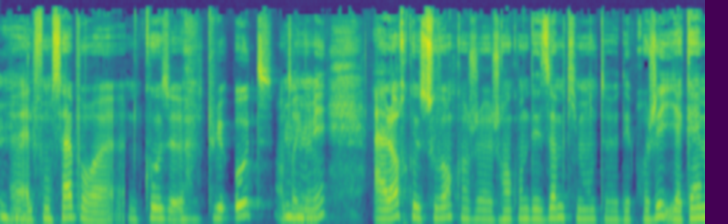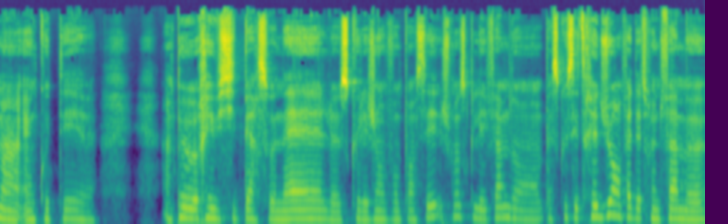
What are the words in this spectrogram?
Mhm. elles font ça pour une cause plus haute entre mhm. guillemets alors que souvent, quand je, je, rencontre des hommes qui montent euh, des projets, il y a quand même un, un côté euh, un peu réussite personnelle, ce que les gens vont penser. Je pense que les femmes, dans... parce que c'est très dur en fait d'être une femme euh,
